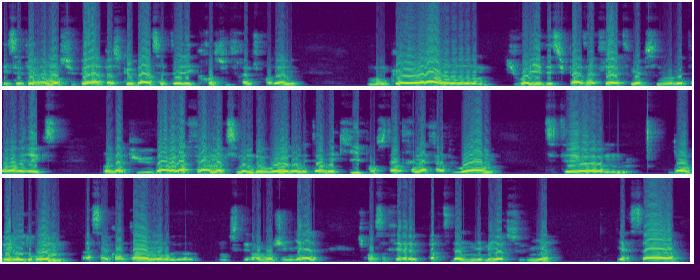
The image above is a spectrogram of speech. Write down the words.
Et c'était vraiment super parce que ben, c'était les CrossFit French Rodon. Donc euh, voilà, on, tu voyais des super athlètes, même si nous on était en RX, on a pu bah, voilà, faire un maximum de WOD, on était en équipe, on s'était entraîné à faire du warm. C'était euh, dans le vélodrome à Saint-Quentin, on- donc c'était vraiment génial. Je pense que ça fait partie d'un de mes meilleurs souvenirs. Il y a ça.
